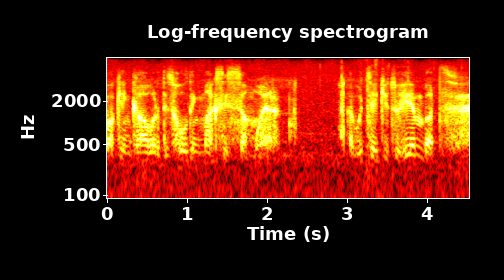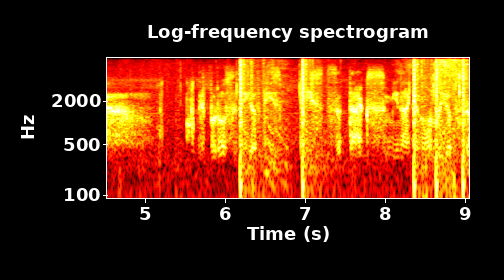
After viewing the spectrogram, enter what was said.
fucking coward is holding Maxis somewhere. I would take you to him, but... The ferocity of these beasts' attacks mean I can only observe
